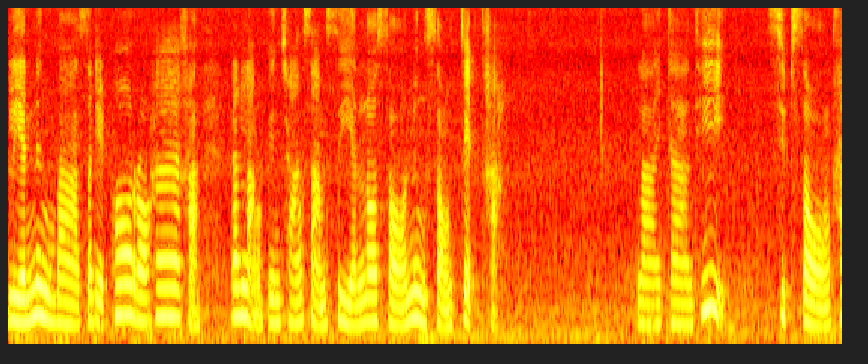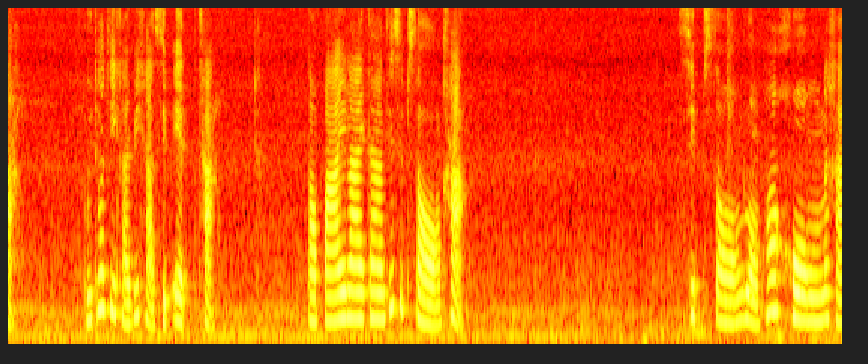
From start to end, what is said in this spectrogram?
เหรียญหนึ่งบาทเสด็จพ่อรอห้าค่ะ ด้านหลังเป็นช้างสามเสียนรอสอหนึ่งสองเจ็ดค่ะ รายการที่สิบสองค่ะ อุ้ยโทษทีค่ะพี่ค่ะสิบเอ็ดค่ะ ต่อไปรายการที่สิบสองค่ะสิบสองหลวงพ่อคงนะคะ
